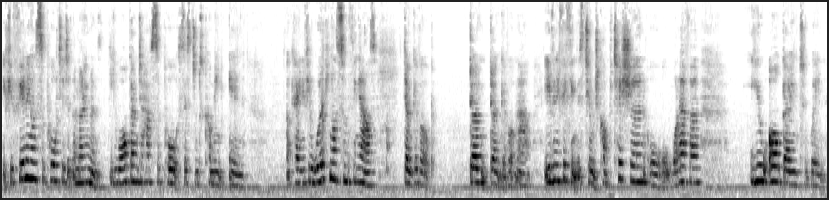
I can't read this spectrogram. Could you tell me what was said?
if you're feeling unsupported at the moment, you are going to have support systems coming in. Okay, and if you're working on something else, don't give up. Don't don't give up now. Even if you think there's too much competition or, or whatever, you are going to win.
